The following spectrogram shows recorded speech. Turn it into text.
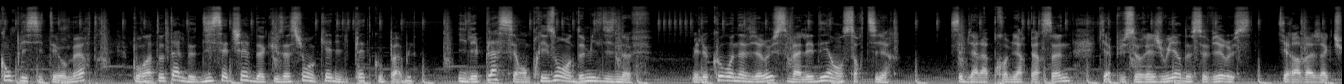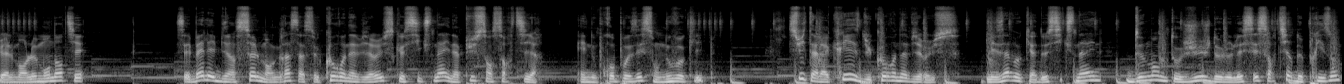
complicité au meurtre, pour un total de 17 chefs d'accusation auxquels il plaide coupable. Il est placé en prison en 2019, mais le coronavirus va l'aider à en sortir. C'est bien la première personne qui a pu se réjouir de ce virus, qui ravage actuellement le monde entier. C'est bel et bien seulement grâce à ce coronavirus que 6 9 a pu s'en sortir et nous proposer son nouveau clip. Suite à la crise du coronavirus, les avocats de 6 9 demandent au juge de le laisser sortir de prison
